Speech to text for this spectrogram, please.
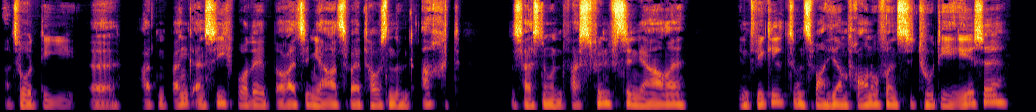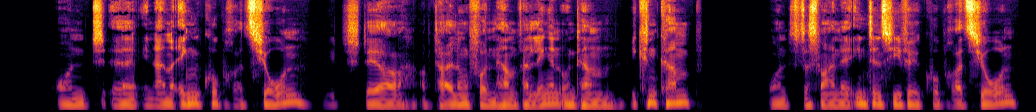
Also die äh, Datenbank an sich wurde bereits im Jahr 2008, das heißt nun fast 15 Jahre, entwickelt, und zwar hier am Fraunhofer Institut IESE und äh, in einer engen Kooperation mit der Abteilung von Herrn van Lengen und Herrn Wickenkamp. Und das war eine intensive Kooperation.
